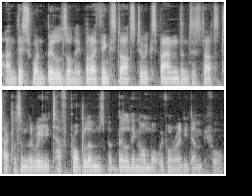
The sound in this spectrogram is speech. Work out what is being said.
and this one builds on it, but I think starts to expand and to start to tackle some of the really tough problems, but building on what we've already done before.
